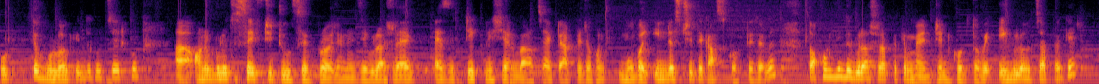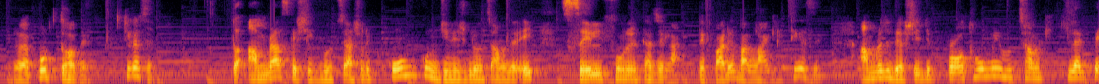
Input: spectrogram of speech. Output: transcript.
করতে হলেও কিন্তু হচ্ছে এরকম অনেকগুলো হচ্ছে সেফটি টুলসের প্রয়োজন হয়, যেগুলো আসলে অ্যাজ এ টেকনিশিয়ান বা হচ্ছে একটা আপনি যখন মোবাইল ইন্ডাস্ট্রিতে কাজ করতে যাবেন, তখন কিন্তু এগুলো আসলে আপনাকে মেনটেন করতে হবে, এগুলো হচ্ছে আপনাকে পড়তে হবে, ঠিক আছে? তো আমরা আজকে শিখব হচ্ছে আসলে কোন কোন জিনিসগুলো হচ্ছে আমাদের এই সেল ফোনের কাজে লাগতে পারে বা লাগে, ঠিক আছে? আমরা যদি আসি যে প্রথমে হচ্ছে আমাকে কি লাগবে?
